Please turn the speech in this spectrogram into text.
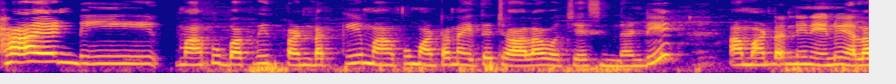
హాయ్ అండి. మాకు బక్రీద్ పండక్కి మాకు మటన్ అయితే చాలా వచ్చేసిందండి. ఆ మటన్ని నేను ఎలా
